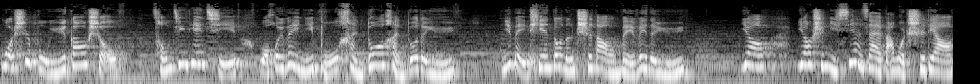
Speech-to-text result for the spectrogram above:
我是捕鱼高手，从今天起，我会为你捕很多很多的鱼，你每天都能吃到美味的鱼。要……”要是你现在把我吃掉，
